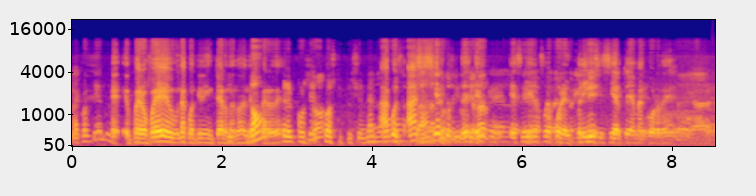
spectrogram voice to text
La contienda. Eh, eh, pero fue una contienda interna, ¿no? En no, el PRD. pero el proceso No. constitucional. Ah, pues- ah, sí, Ah, es cierto. él- él- es que él fue por el PRI, sí, Sí, es cierto, ya me sí. acordé. Ya,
